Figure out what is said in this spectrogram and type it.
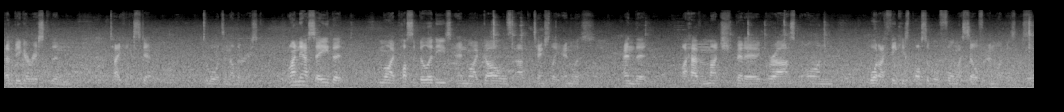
a bigger risk than taking a step towards another risk. I now see that my possibilities and my goals are potentially endless and that I have a much better grasp on what I think is possible for myself and my business.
